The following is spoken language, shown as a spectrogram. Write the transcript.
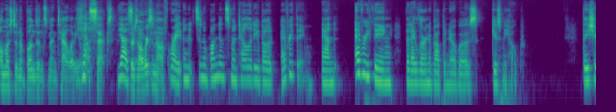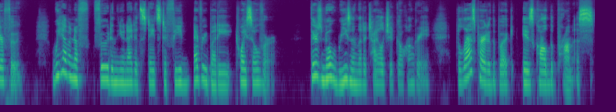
almost an abundance mentality around sex. Yes. There's always enough. Right. And it's an abundance mentality about everything. And everything that I learn about bonobos gives me hope. They share food. We have enough food in the United States to feed everybody twice over. There's no reason that a child should go hungry. The last part of the book is called The Promise.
